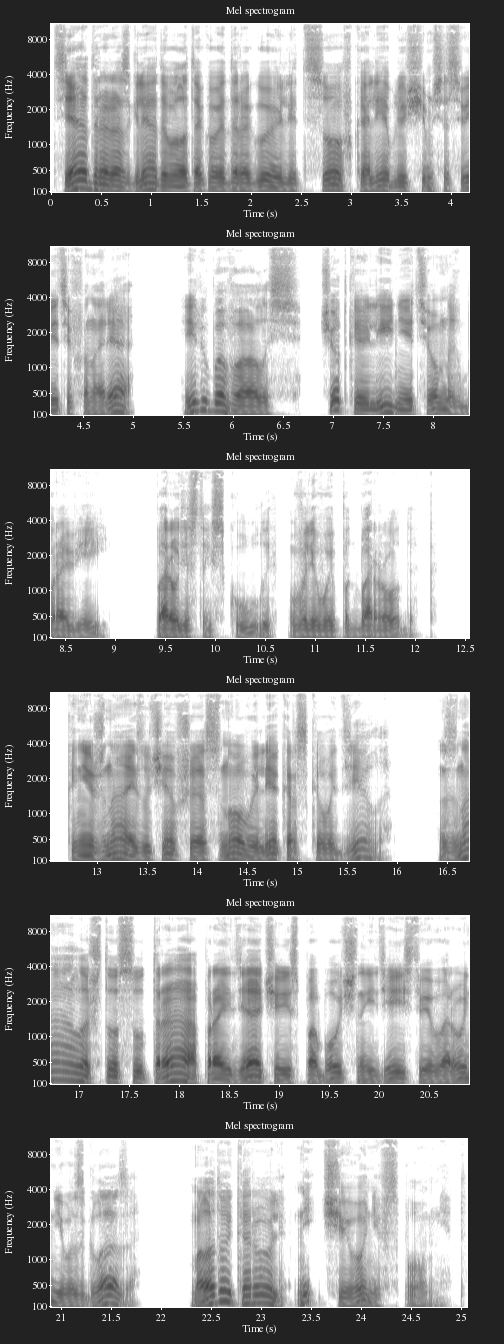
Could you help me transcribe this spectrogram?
Теадра разглядывала такое дорогое лицо в колеблющемся свете фонаря и любовалась. Четкая линия темных бровей, породистой скулы, волевой подбородок. Княжна, изучавшая основы лекарского дела, знала, что с утра, пройдя через побочные действия вороньего сглаза, молодой король ничего не вспомнит.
